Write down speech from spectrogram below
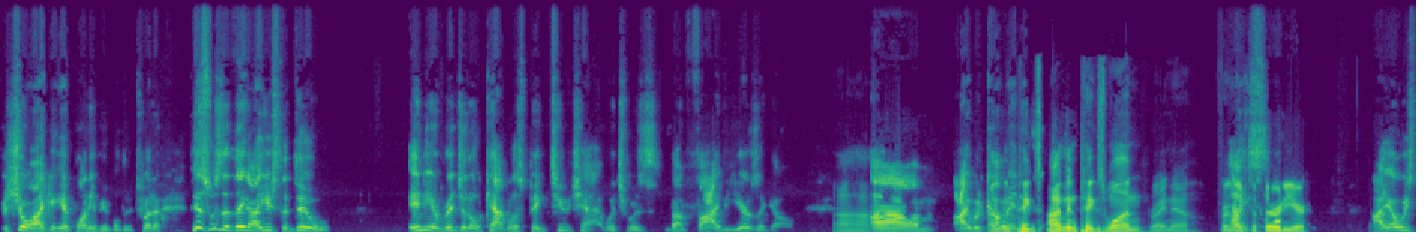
for sure. I can get plenty of people through Twitter. This was the thing I used to do in the original Capitalist Pig Two chat, which was about five years ago. Ah, Um, I would come I'm in in. pigs. I'm in pigs one right now for like the third year. I always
